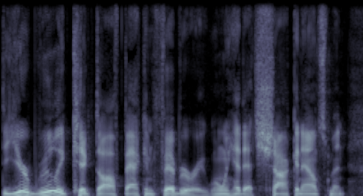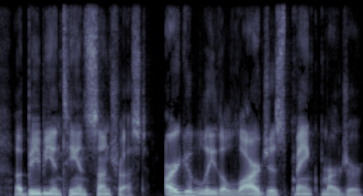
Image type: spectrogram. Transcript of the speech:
The year really kicked off back in February when we had that shock announcement of BB&T and SunTrust, arguably the largest bank merger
